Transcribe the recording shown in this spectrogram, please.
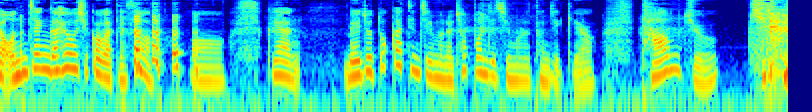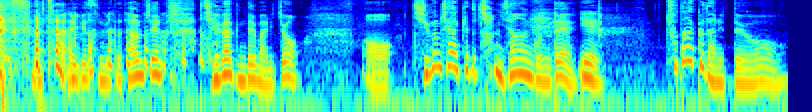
언젠가 해오실 것 같아서, 어, 그냥 매주 똑같은 질문을 첫 번째 질문을 던질게요. 다음 주 기대하겠습니다. 알겠습니다. 다음 주엔 제가 근데 말이죠. 어, 지금 생각해도 참 이상한 건데, 예. 초등학교 다닐 때요.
